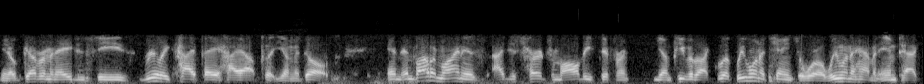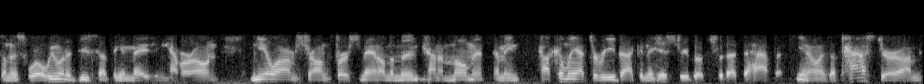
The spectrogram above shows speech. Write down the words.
you know, government agencies, really type A, high output young adults. And, and bottom line is, I just heard from all these different young people like, look, we want to change the world. We want to have an impact on this world. We want to do something amazing, have our own Neil Armstrong, first man on the moon kind of moment. I mean, how come we have to read back in the history books for that to happen? You know, as a pastor, I'm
